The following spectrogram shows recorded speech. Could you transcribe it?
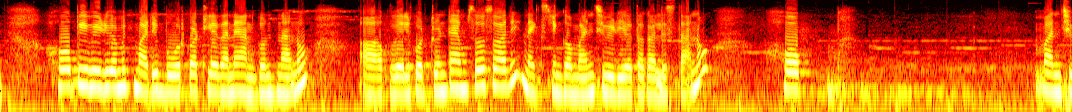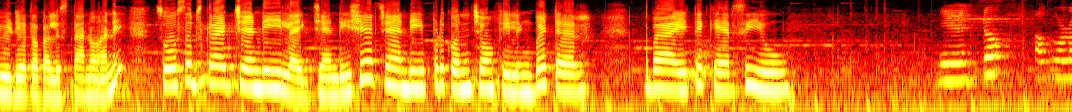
హోప్ ఈ వీడియో మీకు మరీ బోర్ కొట్టలేదని అనుకుంటున్నాను. ఒకవేళ కొట్టుంటే ఐఎమ్ సో సారీ నెక్స్ట్ ఇంకో మంచి వీడియోతో కలుస్తాను. హోప్ మంచి వీడియోతో కలుస్తాను అని. సో సబ్స్క్రైబ్ చేయండి లైక్ చేయండి షేర్ చేయండి. ఇప్పుడు కొంచెం feeling better bye take care see you ఏంటో అక్కడ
